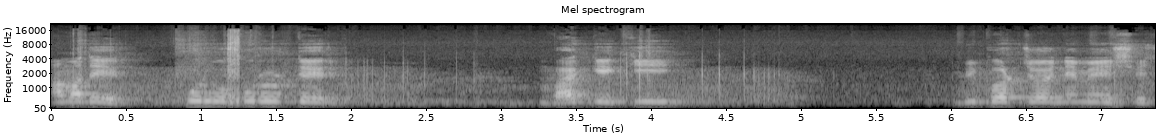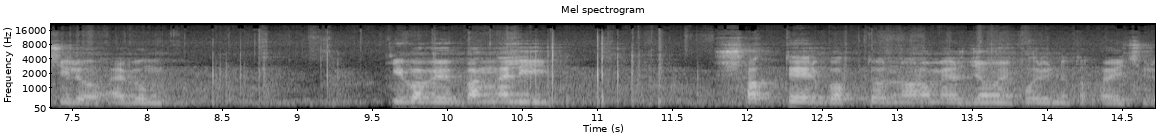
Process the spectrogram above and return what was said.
আমাদের পূর্বপুরুষদের ভাগ্যে কি বিপর্যয় নেমে এসেছিল এবং কীভাবে বাঙালি শক্তের বক্ত নরমের জমে পরিণত হয়েছিল,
